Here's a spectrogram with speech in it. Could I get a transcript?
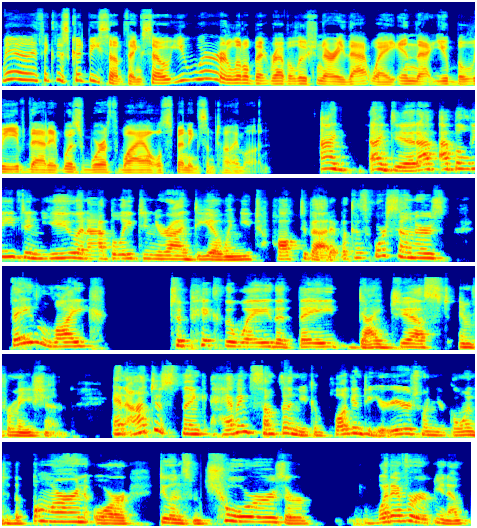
yeah, I think this could be something. So you were a little bit revolutionary that way, in that you believed that it was worthwhile spending some time on. I I did. I, I believed in you and I believed in your idea when you talked about it because horse owners they like to pick the way that they digest information. And I just think having something you can plug into your ears when you're going to the barn or doing some chores or whatever, you know,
